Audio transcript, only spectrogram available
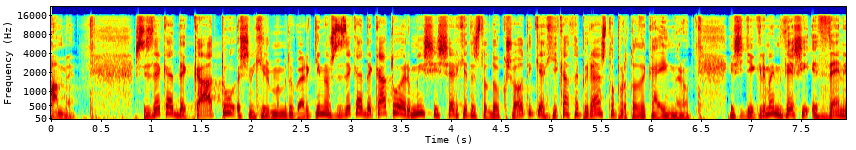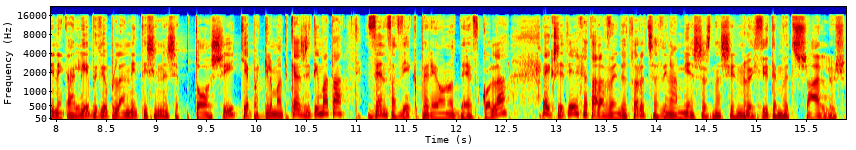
Πάμε. Στις 10 Δεκάτου, συνεχίζουμε με τον καρκίνο, στις 10 Δεκάτου ο Ερμή εισέρχεται στον τοξότη και αρχικά θα επηρεάσει το πρώτο δεκαήμερο. Η συγκεκριμένη θέση δεν είναι καλή επειδή ο πλανήτης είναι σε πτώση και επαγγελματικά ζητήματα δεν θα διεκπεραιώνονται εύκολα. Εξαιτίας, καταλαβαίνετε τώρα, τη αδυναμία σας να συνοηθείτε με τους άλλους.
